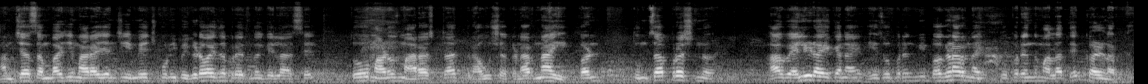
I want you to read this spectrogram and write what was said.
आमच्या संभाजी महाराजांची इमेज कोणी बिघडवायचा प्रयत्न केला असेल तो माणूस महाराष्ट्रात राहू शकणार नाही. पण तुमचा प्रश्न हा व्हॅलिड आहे का नाही हे जोपर्यंत मी बघणार नाही तोपर्यंत मला ते कळणार नाही.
